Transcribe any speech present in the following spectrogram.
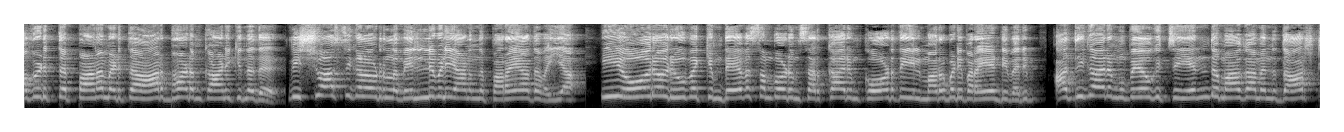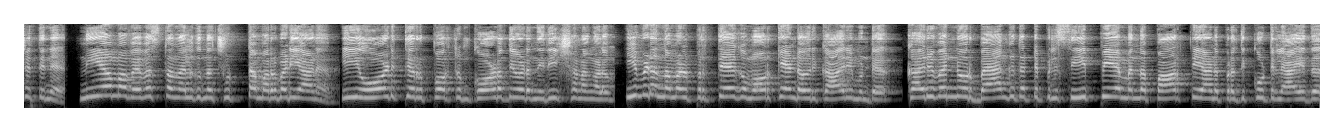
അവിടുത്തെ പണമെടുത്ത് ആർഭാടം കാണിക്കുന്നത് വിശ്വാസികളോടുള്ള വെല്ലുവിളിയാണെന്ന് പറയാതെ വയ്യ. ഈ ഓരോ രൂപയ്ക്കും ദേവസ്വം ബോർഡും സർക്കാരും കോടതിയിൽ മറുപടി പറയേണ്ടി വരും. അധികാരം ഉപയോഗിച്ച് എന്തുമാകാമെന്ന ധാർഷ്ട്യത്തിന് നിയമവ്യവസ്ഥ നൽകുന്ന ചുട്ട മറുപടിയാണ് ഈ ഓഡിറ്റ് റിപ്പോർട്ടും കോടതിയുടെ നിരീക്ഷണങ്ങളും. ഇവിടെ നമ്മൾ പ്രത്യേകം ഓർക്കേണ്ട ഒരു കാര്യമുണ്ട്. കരുവന്നൂർ ബാങ്ക് തട്ടിപ്പിൽ സി എന്ന പാർട്ടിയാണ് പ്രതിക്കൂട്ടിലായത്.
